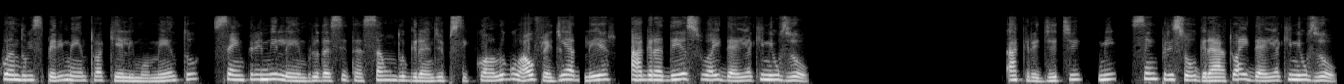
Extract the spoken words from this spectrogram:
Quando experimento aquele momento, sempre me lembro da citação do grande psicólogo Alfred Adler: agradeço a ideia que me usou. Acredite-me, sempre sou grato à ideia que me usou.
